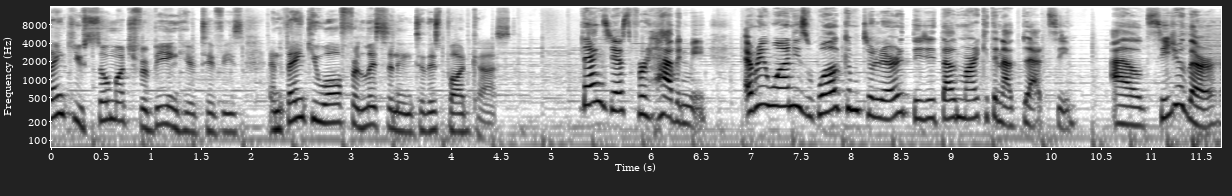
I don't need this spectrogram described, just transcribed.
Thank you so much for being here, Tiffys, and thank you all for listening to this podcast. Thanks, Jess, for having me. Everyone is welcome to learn digital marketing at Platzi. I'll see you there.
